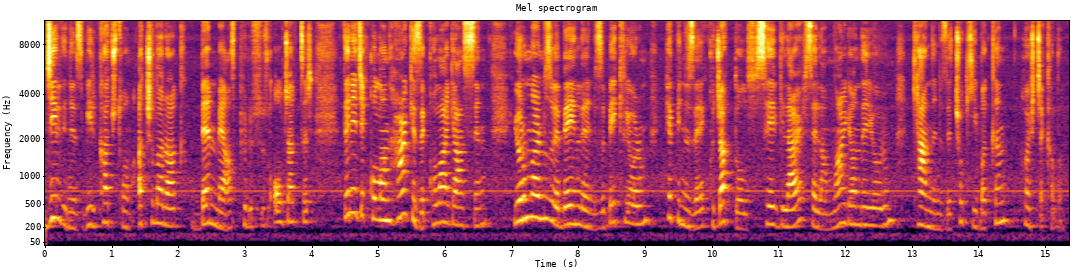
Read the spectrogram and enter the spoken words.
cildiniz birkaç ton açılarak bembeyaz pürüzsüz olacaktır. Deneyecek olan herkese kolay gelsin. Yorumlarınızı ve beğenilerinizi bekliyorum. Hepinize kucak dolusu sevgiler, selamlar gönderiyorum. Kendinize çok iyi bakın. Hoşçakalın.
